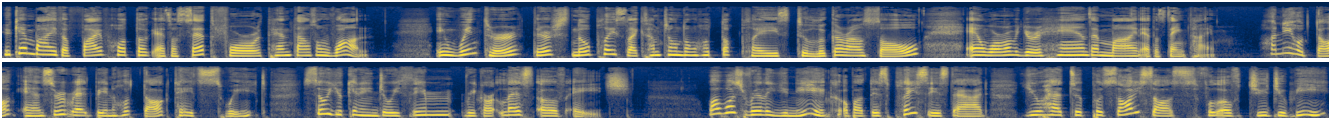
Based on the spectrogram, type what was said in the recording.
you can buy the five hot dog as a set for 10,000 won. In winter, there's no place like Samcheongdong hot dog place to look around Seoul and warm up your hands and mind at the same time. Honey hot dog and sweet red bean hot dog taste sweet, so you can enjoy them regardless of age. What was really unique about this place is that you had to put soy sauce full of jujube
